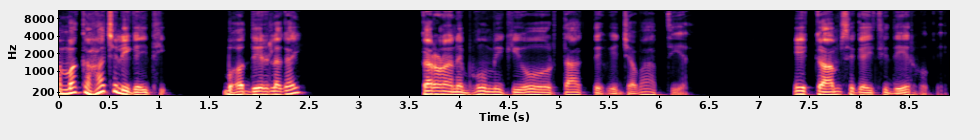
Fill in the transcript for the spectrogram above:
अम्मा कहाँ चली गई थी? बहुत देर लगाई? करुणा ने भूमि की ओर ताकते हुए जवाब दिया, एक काम से गई थी, देर हो गई।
